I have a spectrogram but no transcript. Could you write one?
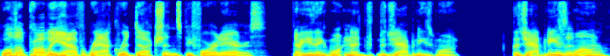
Well, they'll probably Yeah. have rack reductions before it airs. No, you think one, no, the Japanese won't. The Japanese Is it? won't. No.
